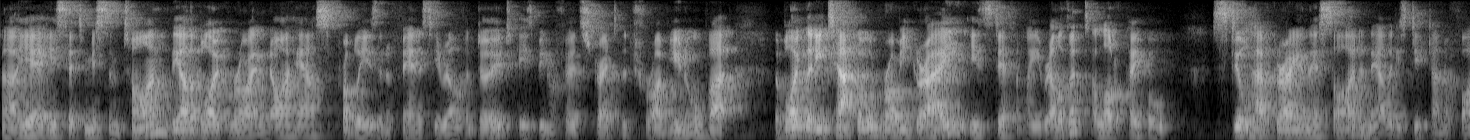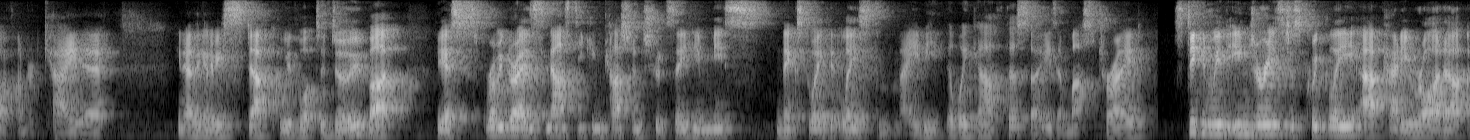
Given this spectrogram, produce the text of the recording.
uh, yeah, he's set to miss some time. The other bloke, Ryan Nyhuis, probably isn't a fantasy relevant dude. He's been referred straight to the tribunal, but the bloke that he tackled, Robbie Gray, is definitely relevant. A lot of people still have Gray in their side, and now that he's dipped under 500k, they're you know they're going to be stuck with what to do. But yes, Robbie Gray's nasty concussion should see him miss next week at least, maybe the week after. So he's a must trade. Sticking with injuries, just quickly, uh, Paddy Ryder, I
